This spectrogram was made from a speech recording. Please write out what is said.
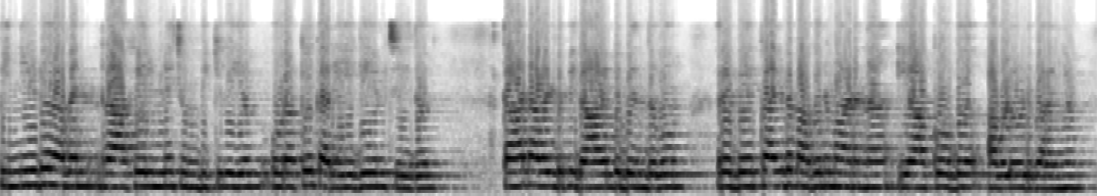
പിന്നീട് അവൻ റാഹേലിനെ ചുംബിക്കുകയും ഉറക്കെ കരയുകയും ചെയ്തു. താൻ അവളുടെ പിതാവിന്റെ ബന്ധുവും റബേക്കായുടെ മകനുമാണെന്ന് യാക്കോബ് അവളോട് പറഞ്ഞു.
